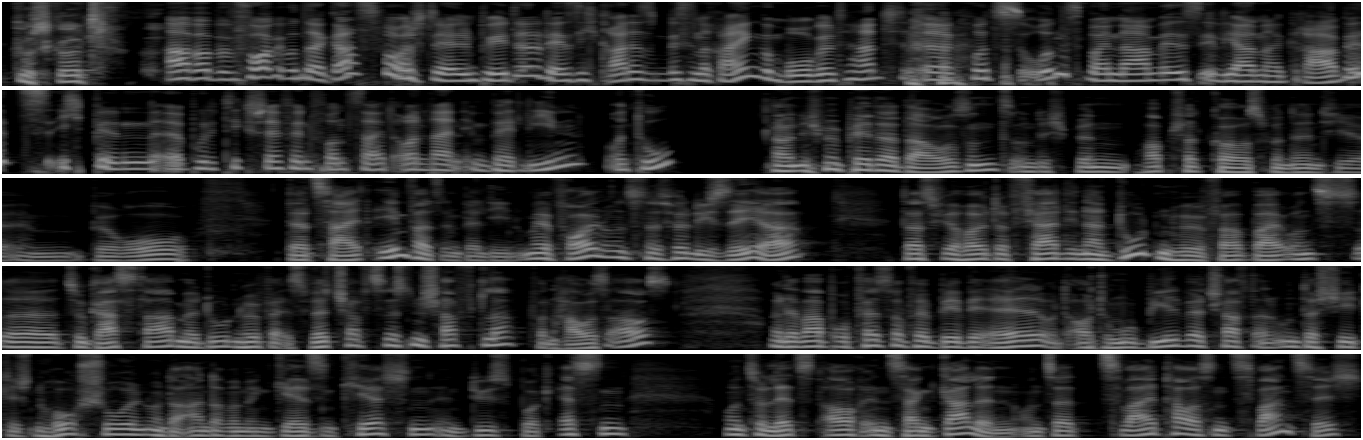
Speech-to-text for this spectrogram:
Grüß Gott. Aber bevor wir unseren Gast vorstellen, Peter, der sich gerade so ein bisschen reingemogelt hat, äh, kurz zu uns. Mein Name ist Iliana Grabitz. Ich bin äh, Politikchefin von Zeit Online in Berlin. Und du? Und ich bin Peter Dausend und ich bin Hauptstadtkorrespondent hier im Büro der Zeit, ebenfalls in Berlin. Und wir freuen uns natürlich sehr, dass wir heute Ferdinand Dudenhöfer bei uns äh, zu Gast haben. Herr Dudenhöfer ist Wirtschaftswissenschaftler von Haus aus und er war Professor für BWL und Automobilwirtschaft an unterschiedlichen Hochschulen, unter anderem in Gelsenkirchen, in Duisburg-Essen und zuletzt auch in St. Gallen. Und seit 2020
